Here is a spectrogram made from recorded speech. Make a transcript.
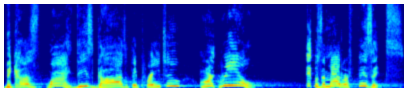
Because why? These gods that they pray to aren't real. It was a matter of physics.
